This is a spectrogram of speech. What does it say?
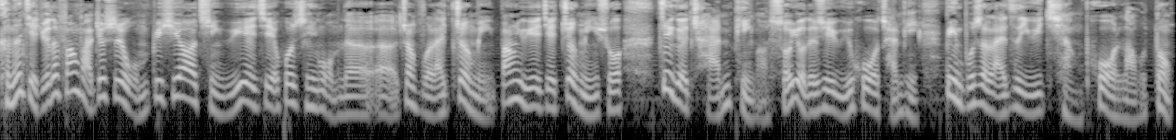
可能解决的方法就是我们必须要请渔业界或者请我们的呃政府来证明，帮渔业界证明说这个产品啊，所有的这些渔获产品并不是来自于强迫劳动。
